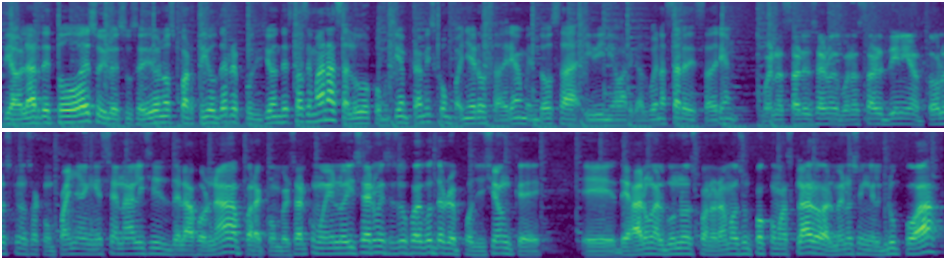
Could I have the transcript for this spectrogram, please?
de hablar de todo eso y lo sucedido en los partidos de reposición de esta semana, saludo como siempre a mis compañeros Adrián Mendoza y Dinia Vargas. Buenas tardes, Adrián. Buenas tardes, Hermes. Buenas tardes, Dinia. A todos los que nos acompañan en ese análisis de la jornada para conversar, como bien lo dice Hermes, esos juegos de reposición que eh, dejaron algunos panoramas un poco más claros, al menos en el grupo A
